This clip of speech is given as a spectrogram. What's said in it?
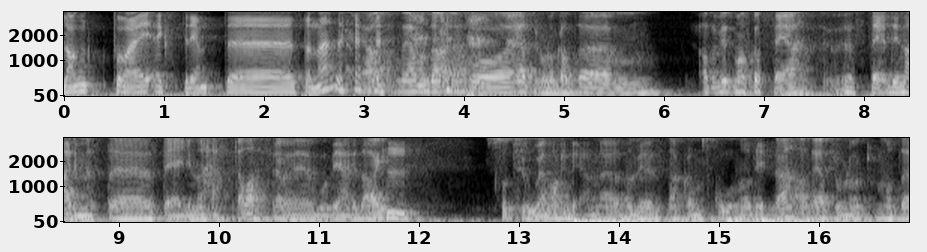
langt på vei ekstremt uh, spennende. ja, ja, men det er det. Og jeg tror nok at um, altså Hvis man skal se sted, de nærmeste stegene herfra, da, fra hvor vi er i dag, så tror jeg nok det med Når vi snakka om sko nå tidligere altså Jeg tror nok måte,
